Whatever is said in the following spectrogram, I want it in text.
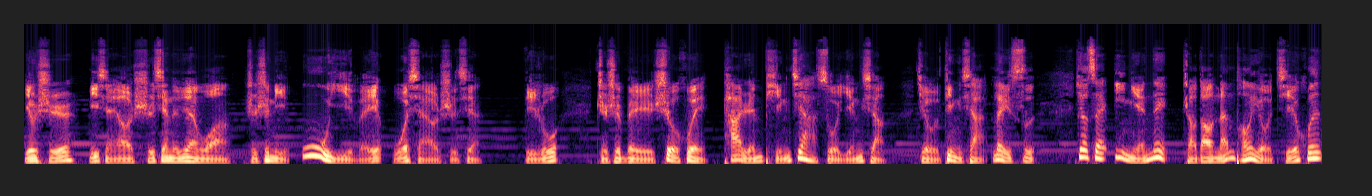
有时你想要实现的愿望，只是你误以为我想要实现，比如，只是被社会他人评价所影响。就定下类似，要在一年内找到男朋友结婚，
